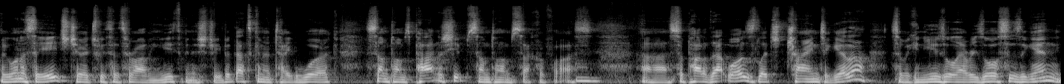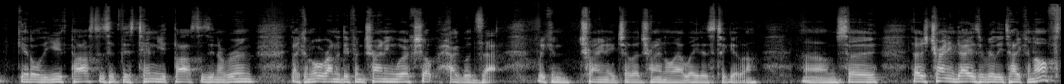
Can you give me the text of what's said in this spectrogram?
we want to see each church with a thriving youth ministry but that's going to take work sometimes partnership sometimes sacrifice mm. Uh, so part of that was let's train together so we can use all our resources again, get all the youth pastors. If there's 10 youth pastors in a room, they can all run a different training workshop. How good's that? We can train each other, train all our leaders together. Um, so those training days have really taken off.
